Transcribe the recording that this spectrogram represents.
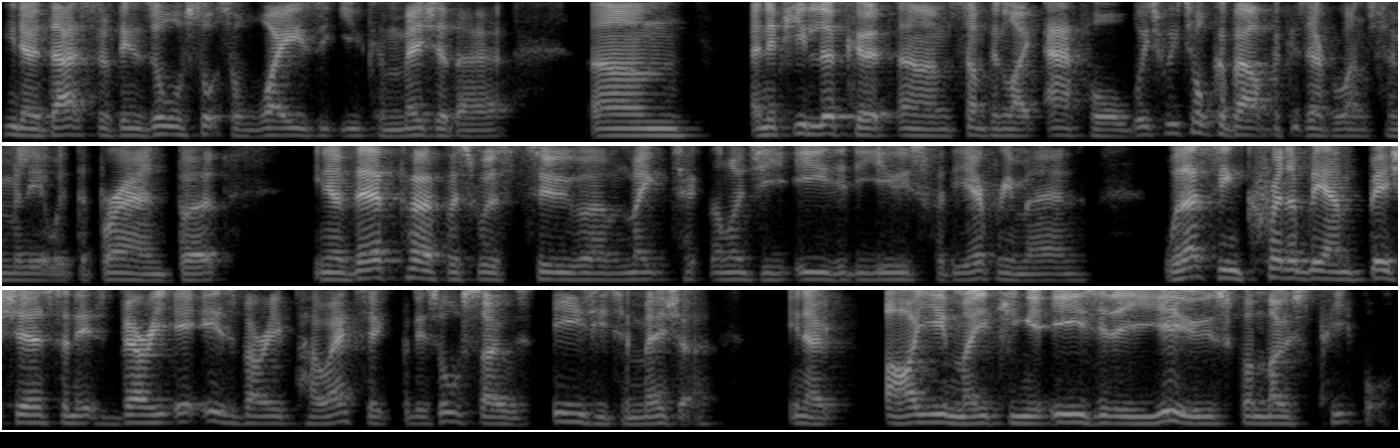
you know that sort of thing there's all sorts of ways that you can measure that um, and if you look at um, something like Apple, which we talk about because everyone's familiar with the brand, but you know, their purpose was to um, make technology easy to use for the everyman. Well, that's incredibly ambitious and it's very, it is very poetic, but it's also easy to measure. You know, are you making it easy to use for most people?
